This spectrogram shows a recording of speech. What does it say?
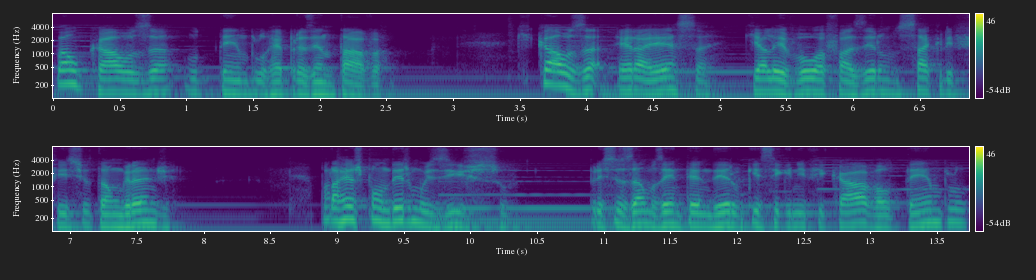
qual causa o templo representava? Que causa era essa que a levou a fazer um sacrifício tão grande? Para respondermos isso, precisamos entender o que significava o templo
